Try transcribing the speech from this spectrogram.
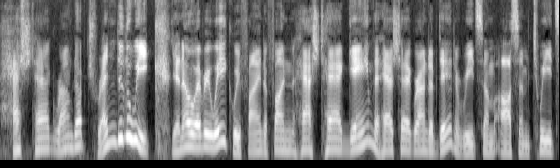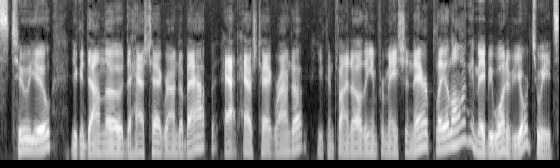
hashtag Roundup Trend of the Week. You know, every week we find a fun hashtag game that hashtag Roundup did and read some awesome tweets to you. You can download the hashtag Roundup app at hashtag Roundup. You can find all the information there, play along, and maybe one of your tweets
